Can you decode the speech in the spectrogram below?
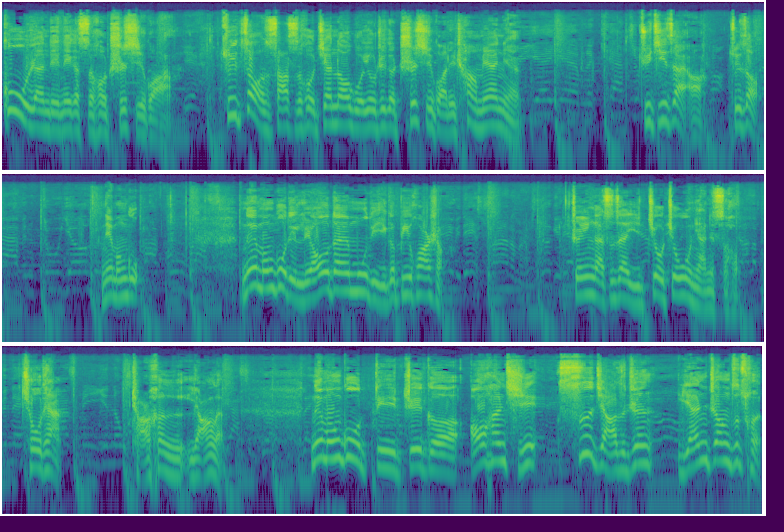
古人的那个时候吃西瓜，最早是啥时候见到过有这个吃西瓜的场面呢？据记载啊，最早内蒙古，内蒙古的辽代墓的一个壁画上，这应该是在一九九五年的时候，秋天，天很凉了。内蒙古的这个敖汉旗四家子镇盐帐子村，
